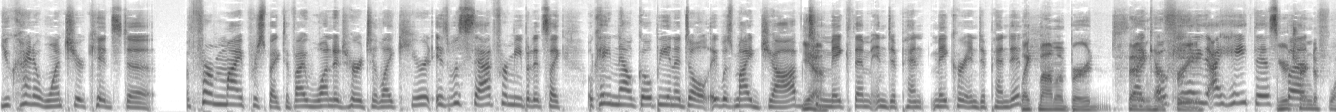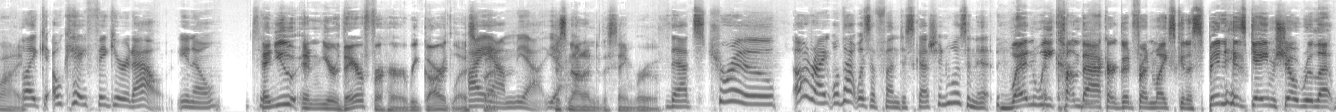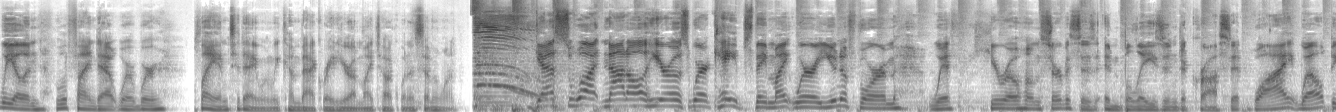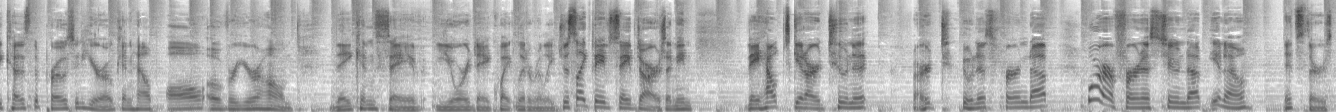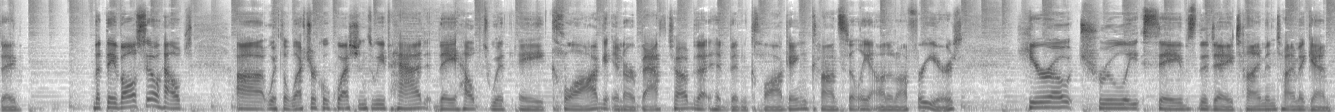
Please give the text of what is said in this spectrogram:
you kind of want your kids to from my perspective, I wanted her to like hear it. It was sad for me, but it's like, okay, now go be an adult. It was my job Yeah. to make them independent, make her independent. like Mama Bird setting Like, her okay, free. I hate this. Your but turn to fly. Like, okay, figure it out. You know, to- and you and you're there for her regardless. I but am. Yeah, yeah. just not under the same roof. That's true. All right. Well, that was a fun discussion, wasn't it? When we come back, our good friend Mike's going to spin his game show roulette wheel, and we'll find out where we're playing today when we come back right here on My Talk 1071. Guess what? Not all heroes wear capes. They might wear a uniform with Hero Home Services emblazoned across it. Why? Well, because the pros at Hero can help all over your home. They can save your day, quite literally, just like they've saved ours. I mean, they helped get our tuna, our tunas furned up, or our furnace tuned up. You know, it's Thursday, but they've also helped uh, with electrical questions we've had. They helped with a clog in our bathtub that had been clogging constantly on and off for years. Hero truly saves the day time and time again.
